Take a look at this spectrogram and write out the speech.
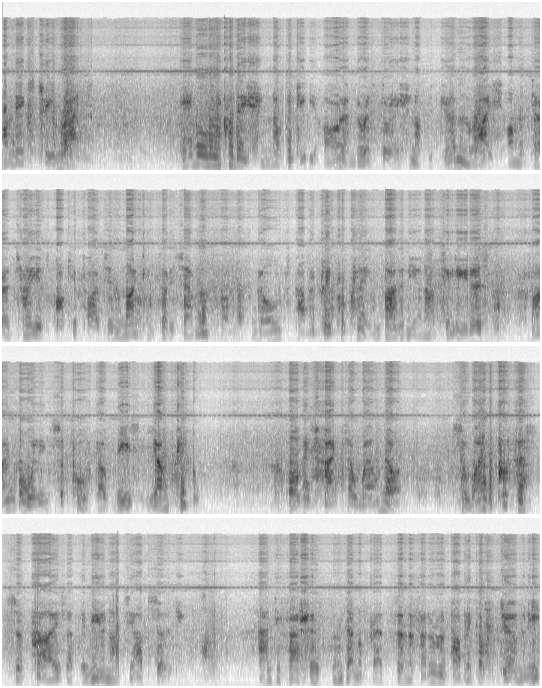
on the extreme right. Even the liquidation of the GDR and the restoration of the German Reich on the territory it occupied in 1937, goals publicly proclaimed by the neo-Nazi leaders, find the willing support of these young people. All these facts are well known, so why the professed surprise at the neo-Nazi upsurge? Anti-fascists and Democrats in the Federal Republic of Germany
